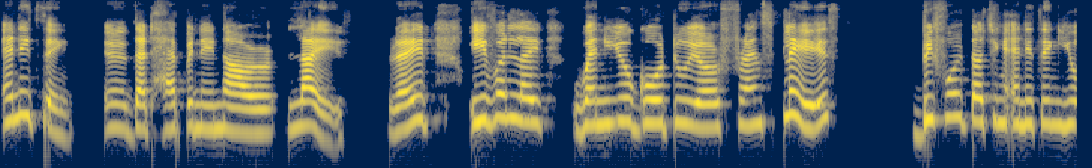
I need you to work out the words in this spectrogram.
anything uh, that happen in our life right? Even like when you go to your friend's place before touching anything you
